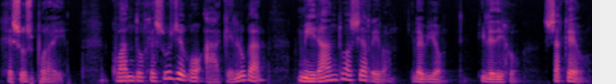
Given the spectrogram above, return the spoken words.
Jesús por ahí. Cuando Jesús llegó a aquel lugar, mirando hacia arriba, le vio y le dijo, Saqueo,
